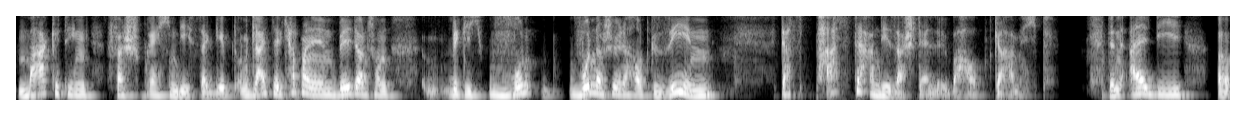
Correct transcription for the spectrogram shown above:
Marketingversprechen, die es da gibt. Und gleichzeitig hat man in den Bildern schon wirklich wun wunderschöne Haut gesehen, das passte an dieser Stelle überhaupt gar nicht. Denn all die äh,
